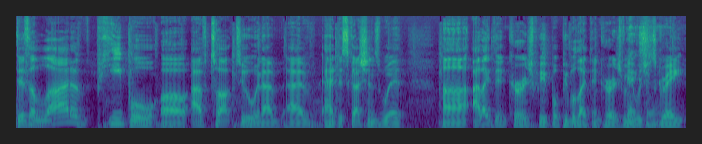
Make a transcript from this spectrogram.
There's a lot of people uh, I've talked to and I've I've had discussions with. Uh, I like to encourage people. People like to encourage me, which is great,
